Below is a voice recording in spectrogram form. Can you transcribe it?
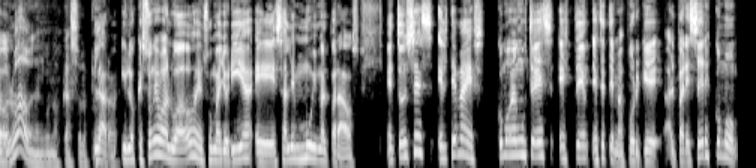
evaluados en algunos casos. los Claro, y los que son evaluados en su mayoría eh, salen muy mal parados. Entonces, el tema es, ¿cómo ven ustedes este, este tema? Porque al parecer es como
